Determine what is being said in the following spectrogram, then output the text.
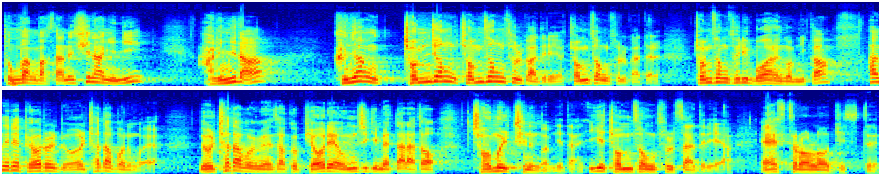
동방 박사는 신앙인이 아닙니다. 그냥 점정 점성술가들이에요. 점성술가들. 점성술이 뭐 하는 겁니까? 하늘의 별을 늘 쳐다보는 거예요. 늘 쳐다보면서 그 별의 움직임에 따라서 점을 치는 겁니다. 이게 점성술사들이에요. 에스트롤로지스트.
